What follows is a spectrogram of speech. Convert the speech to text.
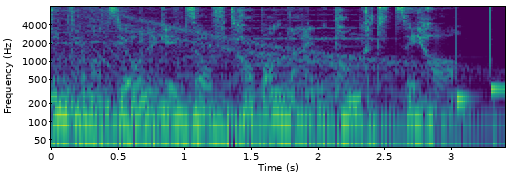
Informationen gibt es auf toponline.ch.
